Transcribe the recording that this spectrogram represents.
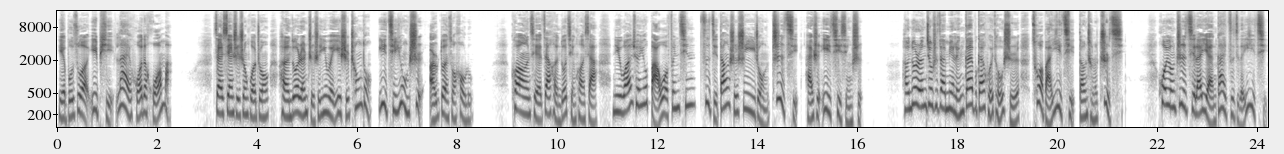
也不做一匹赖活的活马。在现实生活中，很多人只是因为一时冲动、意气用事而断送后路。况且，在很多情况下，你完全有把握分清自己当时是一种志气还是义气行事。很多人就是在面临该不该回头时，错把义气当成了志气，或用志气来掩盖自己的义气。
